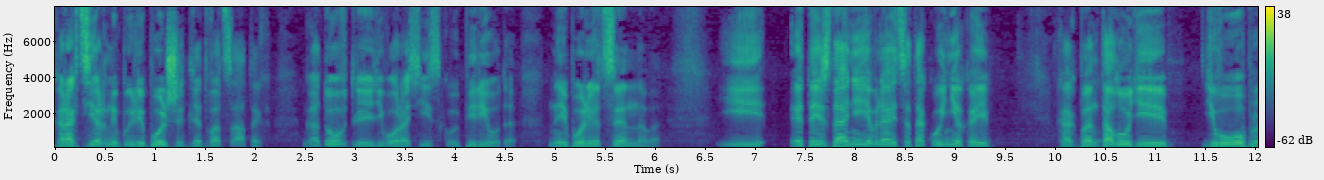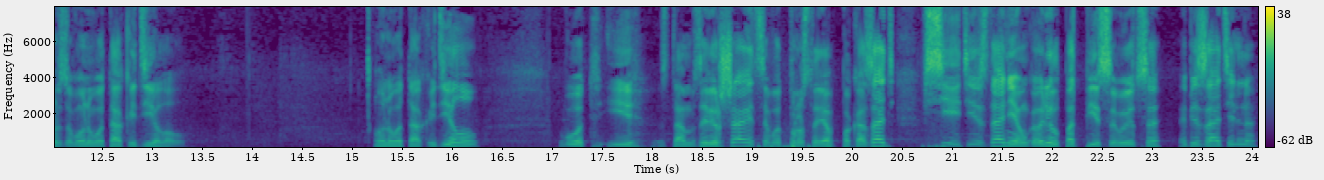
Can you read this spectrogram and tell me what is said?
характерны были больше для 20-х годов, для его российского периода, наиболее ценного. И это издание является такой некой как бы антологией его образов. Он его так и делал. Он его так и делал. Вот, и там завершается, вот просто я показать, все эти издания, он говорил, подписываются обязательно.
